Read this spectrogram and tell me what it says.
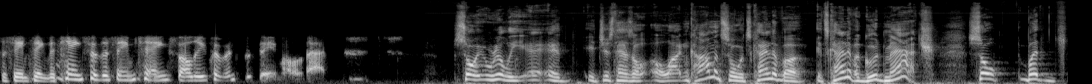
the same thing. The tanks are the same tanks. All the equipment's the same. All of that. So it really it, it just has a, a, lot in common. So it's kind of a it's kind of a good match. So, but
